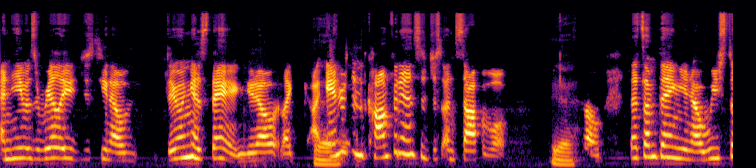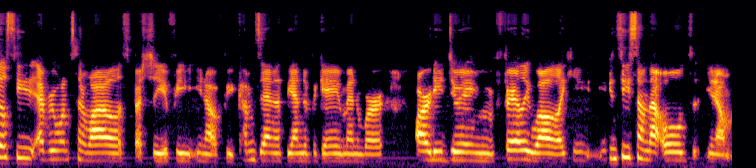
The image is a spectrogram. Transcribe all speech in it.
and he was really just, you know, doing his thing, you know, like Yeah. Anderson's confidence is just unstoppable. Yeah, So that's something you know we still see every once in a while, especially if he you know if he comes in at the end of the game and we're already doing fairly well. Like he, you can see some of that old you know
